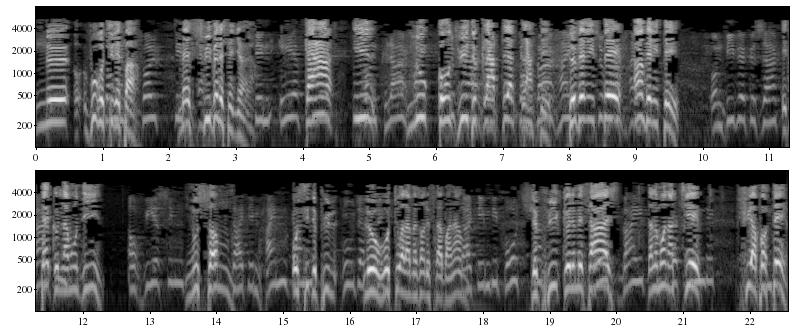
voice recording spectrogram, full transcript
Ne vous retirez pas, mais suivez le Seigneur. er Car il nous conduit de clarté en clarté, de vérité en vérité. Et tel que nous l'avons dit, nous sommes aussi depuis le retour à la maison de Frère Branham, depuis que le message dans le monde entier fut apporté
